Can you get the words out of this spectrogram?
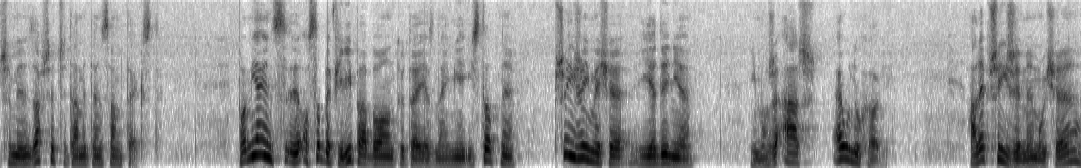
czy my zawsze czytamy ten sam tekst? Pomijając y, osobę Filipa, bo on tutaj jest najmniej istotny, przyjrzyjmy się jedynie i może aż eunuchowi. Ale przyjrzymy mu się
